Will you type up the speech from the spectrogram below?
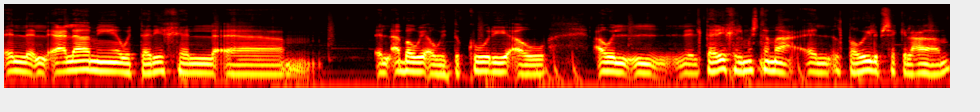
الإعلامي والتاريخ الأبوي أو الذكوري أو أو التاريخ المجتمع الطويل بشكل عام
